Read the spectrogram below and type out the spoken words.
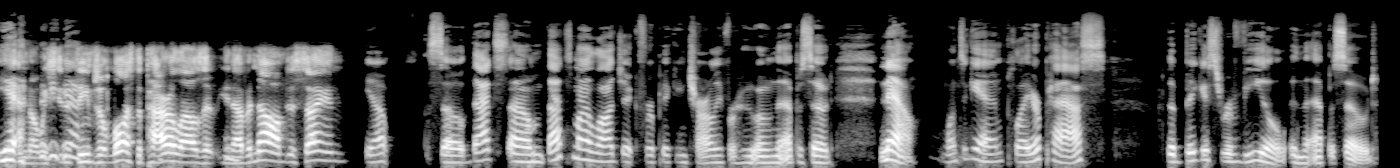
Yeah, You know, we see yeah. the themes of lost, the parallels that you never know. I'm just saying. Yep. So that's um that's my logic for picking Charlie for who owned the episode. Now, once again, play or pass. the biggest reveal in the episode.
